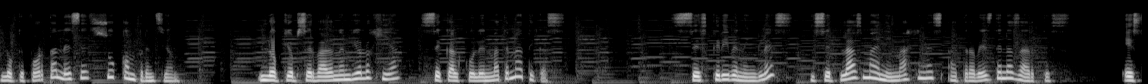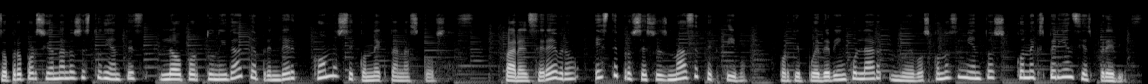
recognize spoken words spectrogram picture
lo que fortalece su comprensión. Lo que observaron en biología se calcula en matemáticas. Se escribe en inglés y se plasma en imágenes a través de las artes. Esto proporciona a los estudiantes la oportunidad de aprender cómo se conectan las cosas. Para el cerebro, este proceso es más efectivo porque puede vincular nuevos conocimientos con experiencias previas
